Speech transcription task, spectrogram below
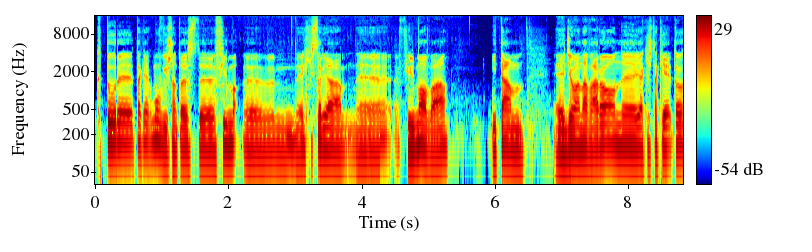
który, tak jak mówisz, no to jest e, film, historia filmowa i tam dzieła Nawarony, jakieś takie, to,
